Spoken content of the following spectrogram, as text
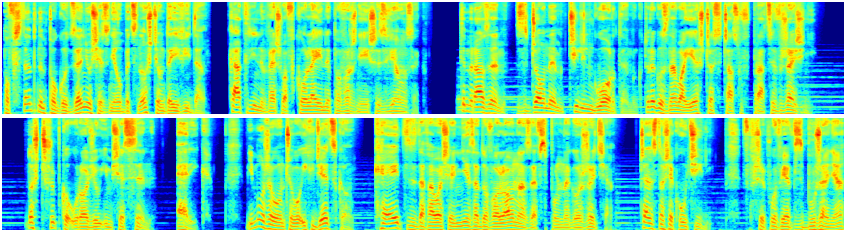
Po wstępnym pogodzeniu się z nieobecnością Davida, Katrin weszła w kolejny poważniejszy związek. Tym razem z Johnem Chillingworthem, którego znała jeszcze z czasów pracy w rzeźni. Dość szybko urodził im się syn, Eric. Mimo, że łączyło ich dziecko, Kate zdawała się niezadowolona ze wspólnego życia. Często się kłócili. W przypływie wzburzenia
